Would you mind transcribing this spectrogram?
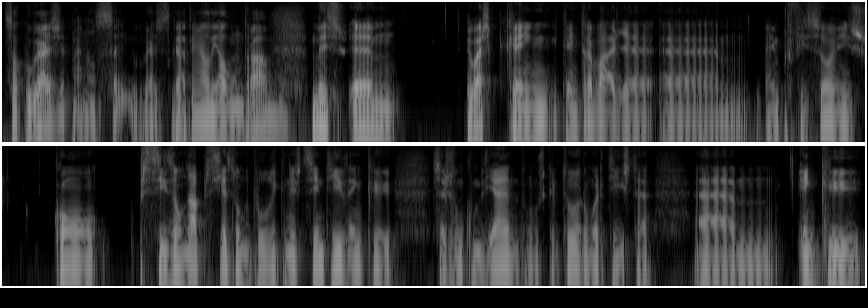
só que o gajo, pá, não sei, o gajo se calhar tem ali algum trauma. Mas hum, eu acho que quem, quem trabalha hum, em profissões com precisam da apreciação do público neste sentido em que seja um comediante, um escritor, um artista, hum, em que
